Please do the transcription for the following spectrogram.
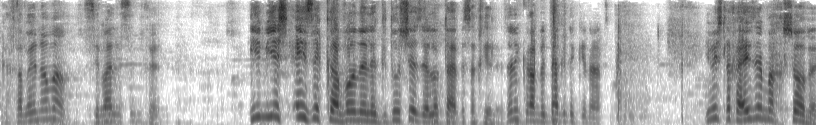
ככה רבנו אמר, סיבה לשמחה. אם יש איזה כוונה לקדושה, זה לא תאוות אכילה. זה נקרא מדקדקין עצמו. אם יש לך איזה מחשבה,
